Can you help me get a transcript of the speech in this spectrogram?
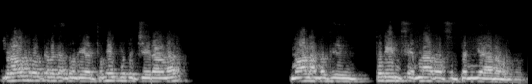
திராவிட கழகத்துடைய துணை பொதுச் செயலாளர் மாணவருக்கு துறையின் சென்னாரசு தனியார் அவர்கள்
